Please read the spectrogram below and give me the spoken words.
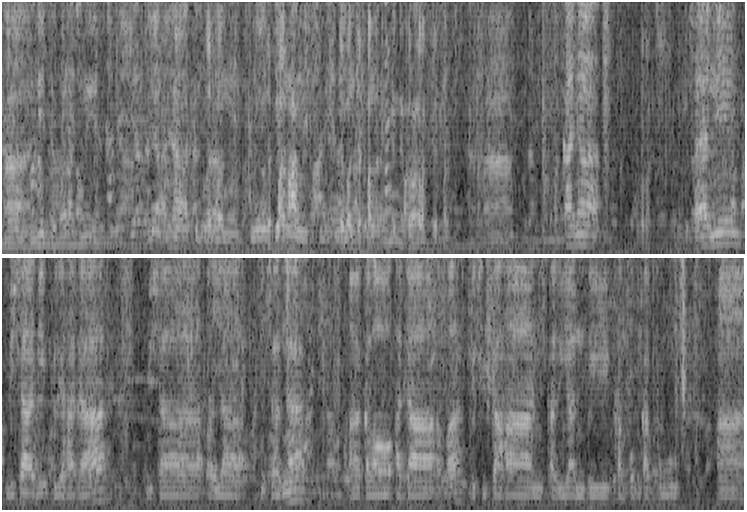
Ah, ini tengkorak ini ya. Ini ada tengkorak ini Jepang. Jepang. Jepang tengkorak Jepang. Nah, makanya saya ini bisa dipelihara bisa ya misalnya ah, kalau ada apa kesusahan kalian di kampung-kampung ah,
